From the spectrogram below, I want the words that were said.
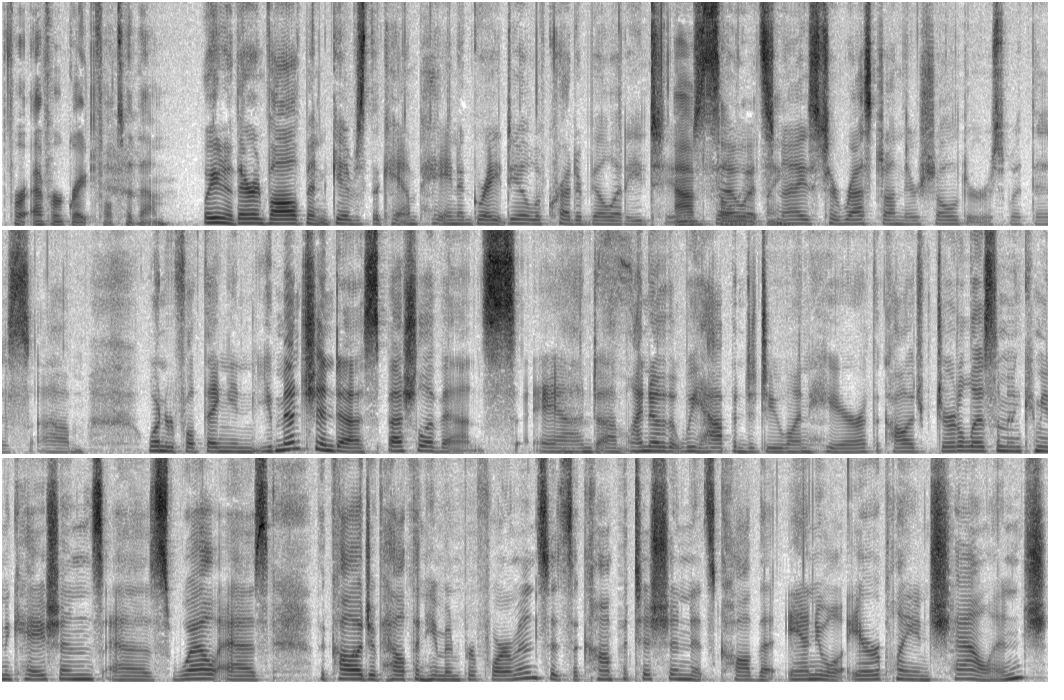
forever grateful to them. Well, you know, their involvement gives the campaign a great deal of credibility too. Absolutely. So it's nice to rest on their shoulders with this um, wonderful thing. And you mentioned uh, special events, and um, I know that we happen to do one here at the College of Journalism and Communications, as well as the College of Health and Human Performance. It's a competition. It's called the Annual Airplane Challenge,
